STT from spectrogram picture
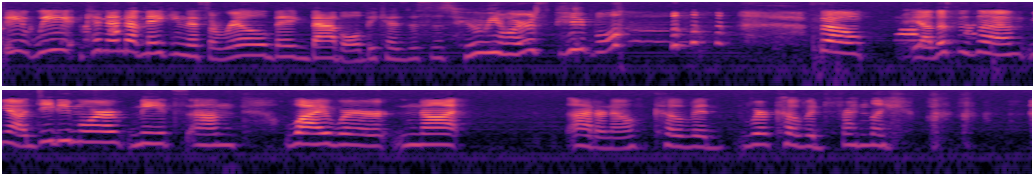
See, we can end up making this a real big babble because this is who we are as people. so, yeah, this is a yeah, Dee Dee Moore meets um why we're not I don't know, COVID we're COVID friendly.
